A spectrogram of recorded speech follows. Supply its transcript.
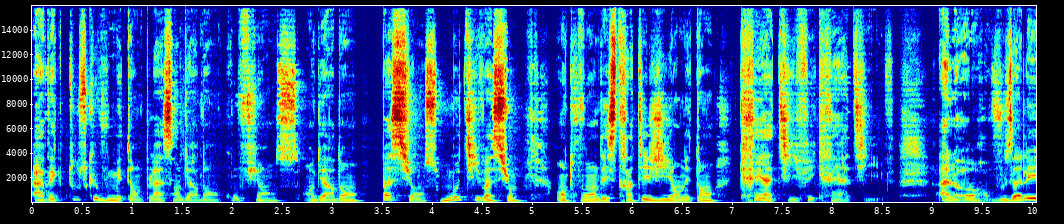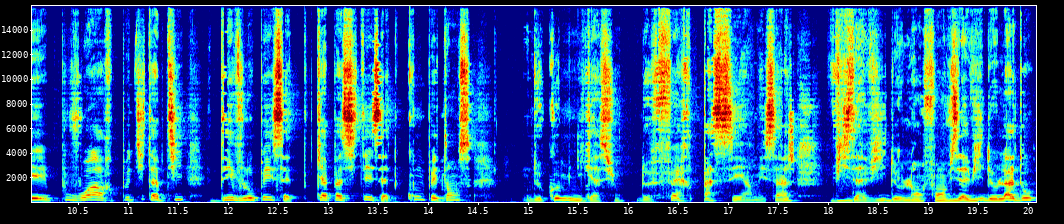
avec tout ce que vous mettez en place en gardant confiance, en gardant patience, motivation, en trouvant des stratégies, en étant créatif et créative. Alors, vous allez pouvoir petit à petit développer cette capacité, cette compétence de communication, de faire passer un message vis-à-vis de l'enfant, vis-à-vis de l'ado,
